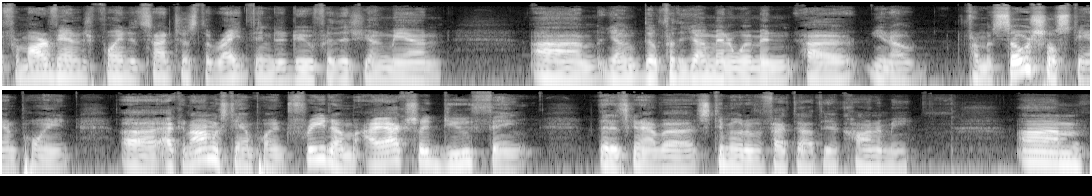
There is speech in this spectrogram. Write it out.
from our vantage point, it's not just the right thing to do for this young man, um, young the, for the young men and women. Uh, you know, from a social standpoint, uh, economic standpoint, freedom. I actually do think that it's going to have a stimulative effect out the economy. Um,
